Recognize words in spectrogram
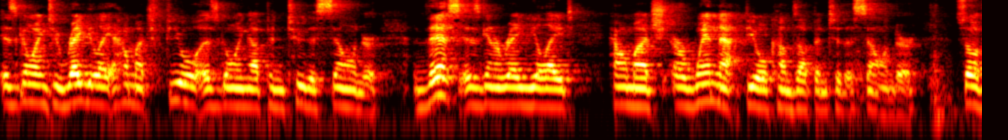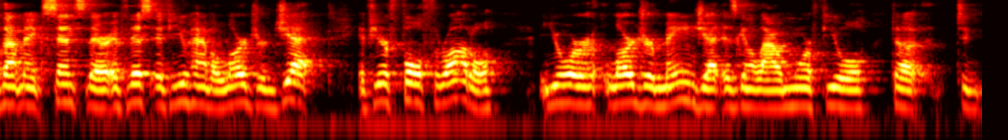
is going to regulate how much fuel is going up into the cylinder. This is going to regulate how much or when that fuel comes up into the cylinder. So if that makes sense there, if this, if you have a larger jet, if you're full throttle, your larger main jet is going to allow more fuel to, to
